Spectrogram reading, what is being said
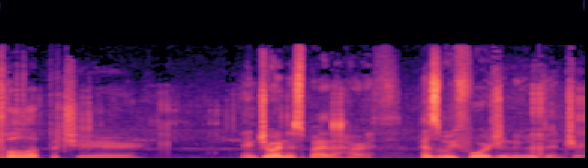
Pull up a chair and join us by the hearth as we forge a new adventure.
